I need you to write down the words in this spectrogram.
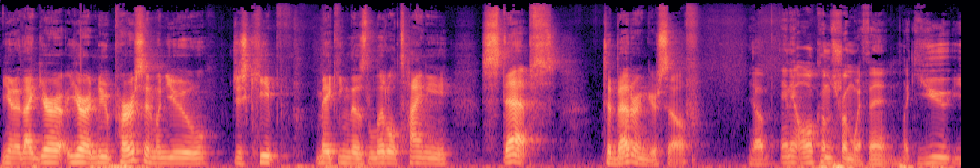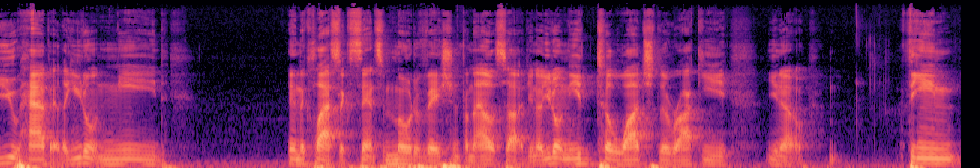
you know like you're you're a new person when you just keep making those little tiny steps to bettering yourself. Yep. And it all comes from within. Like you you have it. Like you don't need in the classic sense motivation from the outside. You know, you don't need to watch the Rocky, you know, theme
